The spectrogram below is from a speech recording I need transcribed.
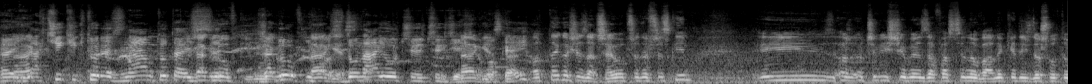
e, Tak. jachciki, które znam tutaj Żaglówki. z, żaglówki Tak no, z jest, Dunaju czy, czy gdzieś Tak tam, jest, okej? tak. Od tego się zaczęło przede wszystkim. I o, oczywiście byłem zafascynowany. Kiedyś doszło to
